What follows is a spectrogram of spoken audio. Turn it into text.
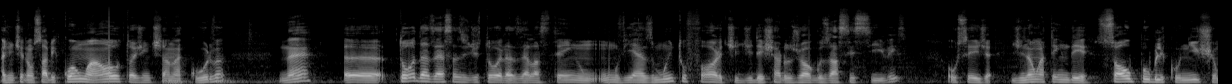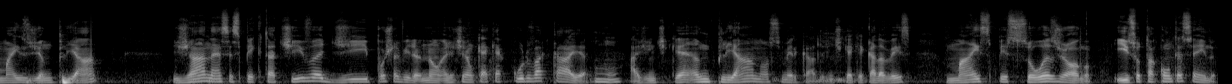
a gente não sabe quão alto a gente está na curva, né? Ah, todas essas editoras elas têm um, um viés muito forte de deixar os jogos acessíveis, ou seja, de não atender só o público nicho, mas de ampliar já nessa expectativa de, poxa vida, não, a gente não quer que a curva caia. A gente quer ampliar nosso mercado. A gente quer que cada vez mais pessoas jogam. E isso está acontecendo.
